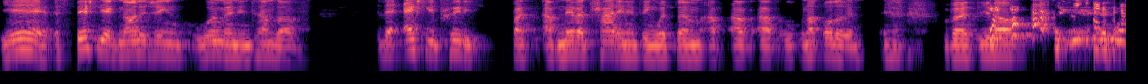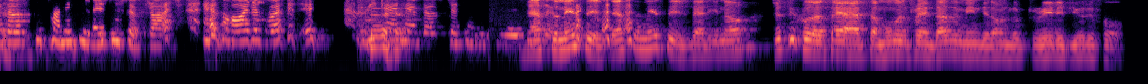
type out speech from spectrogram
yeah, especially acknowledging women in terms of they're actually pretty but I've never tried anything with them. I've, I've, I've not all of them, yeah. but you know. we can have those platonic relationships, right? As hard as what it is, we can have those platonic relationships. That's the message. That's the message that, you know, just because I say I have some woman friends doesn't mean they don't look really beautiful.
